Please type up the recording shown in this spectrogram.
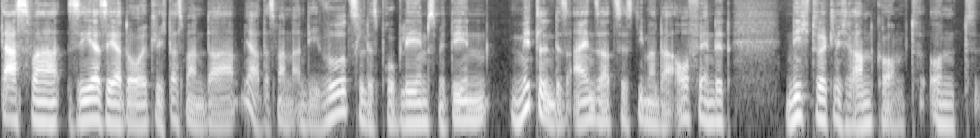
das war sehr, sehr deutlich, dass man da, ja, dass man an die Wurzel des Problems mit den Mitteln des Einsatzes, die man da aufwendet, nicht wirklich rankommt. Und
